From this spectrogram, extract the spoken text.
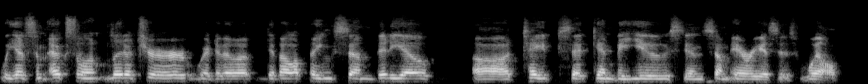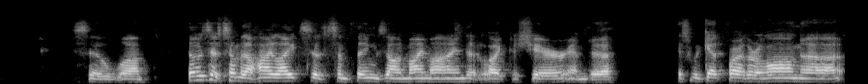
we have some excellent literature. We're de- developing some video uh, tapes that can be used in some areas as well. So uh, those are some of the highlights of some things on my mind that I'd like to share. And uh, as we get farther along, uh,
